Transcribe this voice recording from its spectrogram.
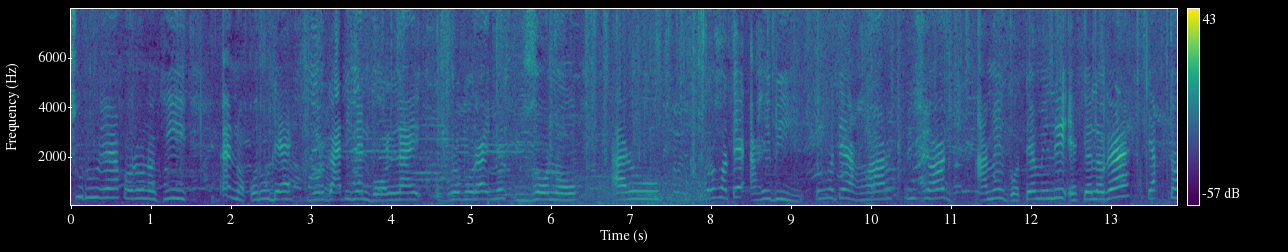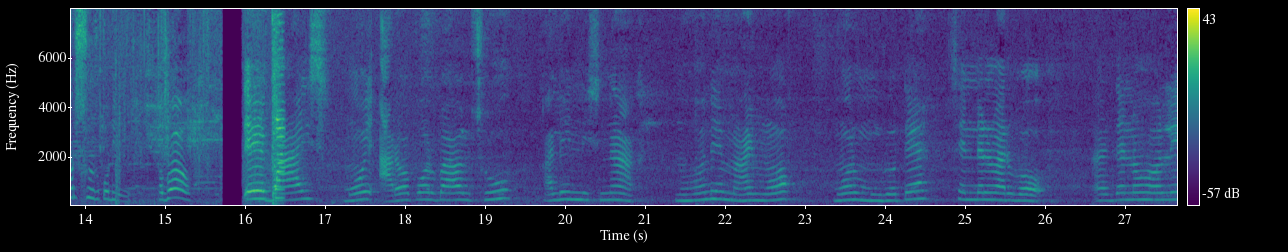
চুৰুহে কৰোঁ নেকি? এ, নকৰোঁ দে, মোৰ গাত ইমান বল নাই ওপৰৰ পৰা ইমান ওজনো আৰু তহঁতে আহিবি, তহঁতে অহাৰ পিছত আমি গোটেই মিলি একেলগে ট্ৰেক্টৰ চুৰ কৰিম। হ'ব? এ গাইছ, মই আৰু পৰবা ওলছোঁ কালিৰ নিচিনা। নহ'লে মায়ে মোক মোৰ মূৰতে চেণ্ডেল মাৰিব। তেনেহ'লে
